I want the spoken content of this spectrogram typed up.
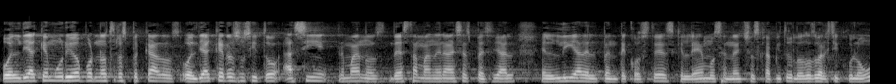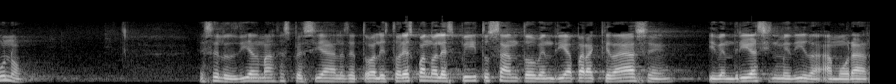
o el día que murió por nuestros pecados, o el día que resucitó, así, hermanos, de esta manera es especial el día del Pentecostés que leemos en Hechos capítulo 2, versículo 1. Es de los días más especiales de toda la historia. Es cuando el Espíritu Santo vendría para quedarse y vendría sin medida a morar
